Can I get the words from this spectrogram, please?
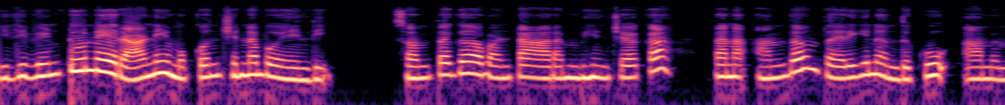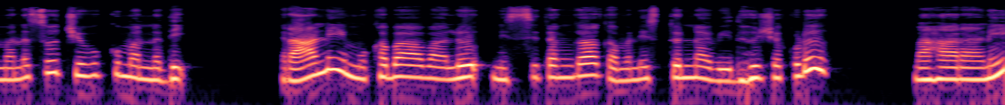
ఇది వింటూనే రాణి ముఖం చిన్నబోయింది. సొంతగా వంట ఆరంభించాక తన అందం తరిగినందుకు ఆమె మనసు చివుక్కుమన్నది. రాణి ముఖభావాలు నిశ్చితంగా గమనిస్తున్న విదూషకుడు మహారాణి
